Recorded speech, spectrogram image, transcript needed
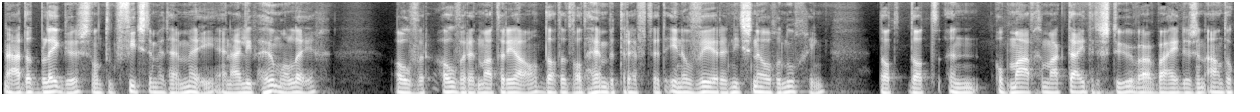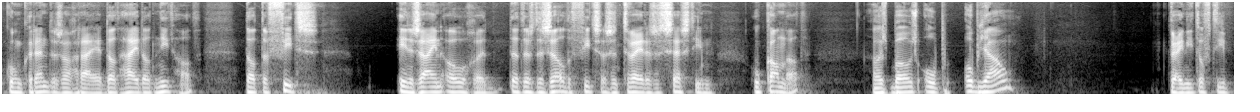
Nou, dat bleek dus, want toen fietste met hem mee en hij liep helemaal leeg over, over het materiaal. Dat het wat hem betreft, het innoveren niet snel genoeg ging. Dat, dat een op maat gemaakt tijdritstuur, waarbij hij dus een aantal concurrenten zag rijden, dat hij dat niet had. Dat de fiets in zijn ogen, dat is dezelfde fiets als in 2016. Hoe kan dat? Hij was boos op, op jou? Ik weet niet of die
